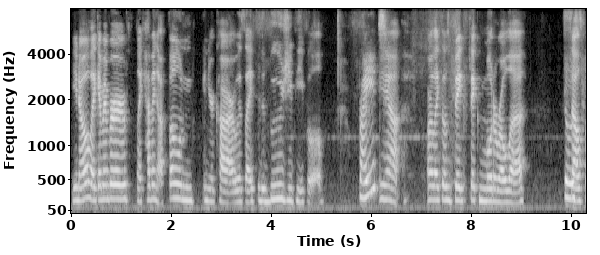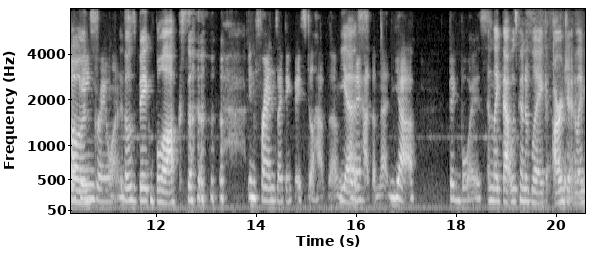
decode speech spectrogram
You know, like I remember like having a phone in your car was like for the bougie people. right? Yeah. Or like those big thick Motorola those cell fucking phones. gray ones. Those big blocks. in Friends, I think they still have them. Yeah. they had them then. Yeah, big boys. and like that was kind of like our gen like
